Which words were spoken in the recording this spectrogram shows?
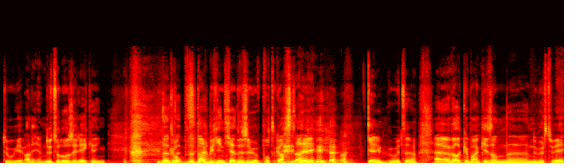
toegeven. Allee, een nutteloze rekening. Dat, dat, daar begint jij dus uw podcast. Oké, goed. Ja. Eh, welke bank is dan eh, nummer twee?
